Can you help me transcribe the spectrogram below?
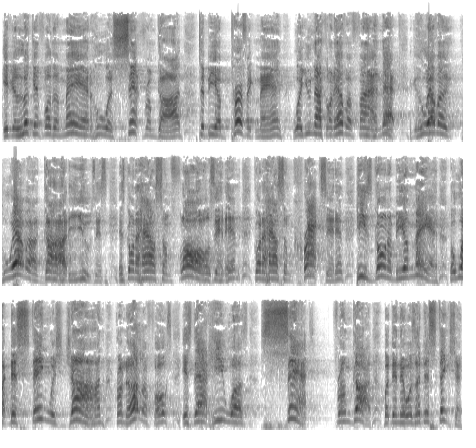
If you're looking for the man who was sent from God to be a perfect man, well, you're not going to ever find that. Whoever, whoever God uses is going to have some flaws in him, going to have some cracks in him. He's going to be a man. But what distinguished John from the other folks is that he was sent from God. But then there was a distinction.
